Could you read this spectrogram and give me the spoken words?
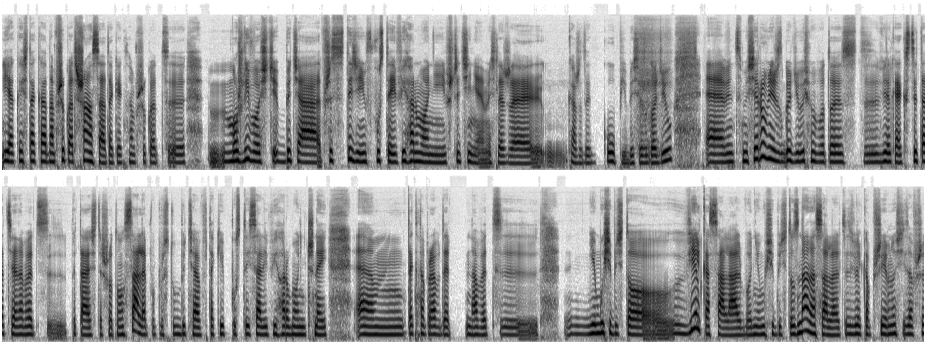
jakaś taka na przykład szansa, tak jak na przykład y, możliwość bycia przez tydzień w pustej filharmonii w Szczecinie. Myślę, że każdy głupi by się zgodził. E, więc my się również zgodziłyśmy, bo to jest wielka ekscytacja. Nawet y, pytałaś też o tą salę, po prostu bycia w takiej pustej sali filharmonicznej. E, tak naprawdę nawet y, nie musi być to wielka sala, albo nie musi być to znana sala, ale to jest wielka przyjemność i zawsze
